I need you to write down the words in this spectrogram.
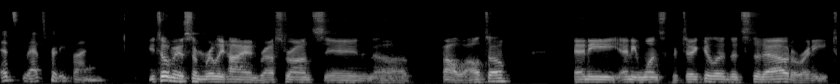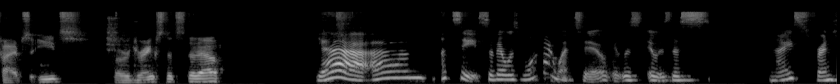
that's that's pretty fun. You told me of some really high end restaurants in uh, Palo Alto. Any any ones in particular that stood out, or any types of eats or drinks that stood out? Yeah. Um. Let's see. So there was one I went to. It was it was this nice French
